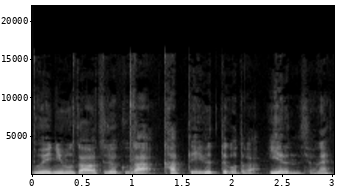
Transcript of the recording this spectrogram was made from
上に向かう圧力が勝っているってことが言えるんですよね。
